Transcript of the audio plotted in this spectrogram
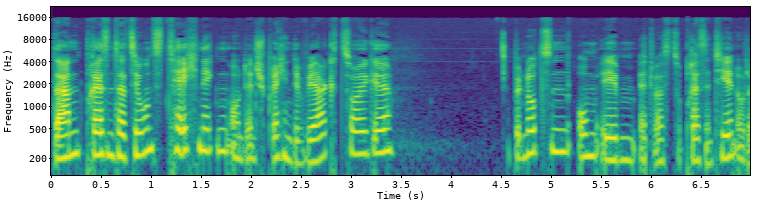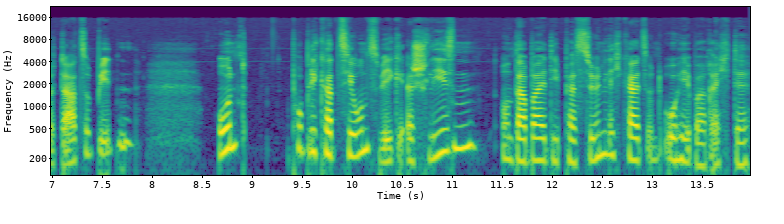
Dann Präsentationstechniken und entsprechende Werkzeuge benutzen, um eben etwas zu präsentieren oder darzubieten. Und Publikationswege erschließen und dabei die Persönlichkeits- und Urheberrechte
